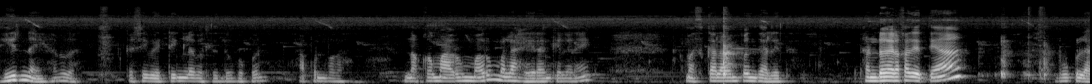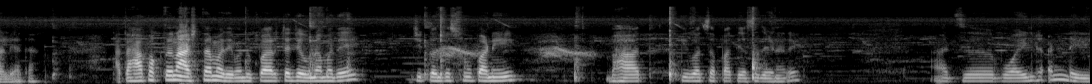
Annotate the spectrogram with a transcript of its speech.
धीर नाही. हा बघा कसे वेटिंगला बसले दोघं पण. आपण बघा नकं मारून मारून मला हैराण केलं नाही. मस्का लावून पण झालेत. थंड झाला का देते हां? भूक लागली आता. आता हा फक्त नाश्त्यामध्ये मग दुपारच्या जेवणामध्ये चिकनचं सूप आणि भात किंवा चपाती असं देणार आहे. आज बॉईल्ड अंडे.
